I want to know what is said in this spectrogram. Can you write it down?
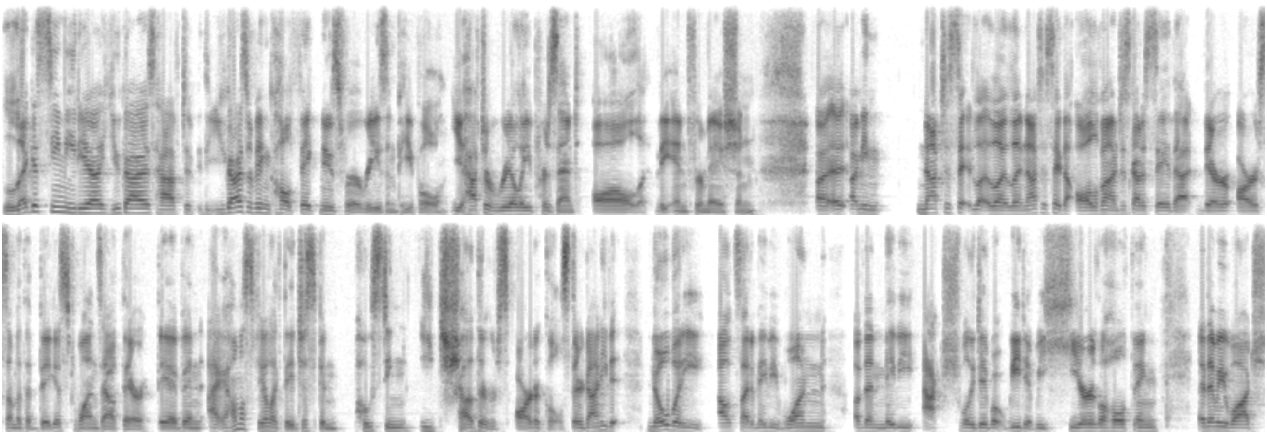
Legacy media, you guys have to you guys are being called fake news for a reason, people. You have to really present all the information. Uh, I mean, not to say not to say that all of them. I just got to say that there are some of the biggest ones out there. They have been. I almost feel like they've just been posting each other's articles. They're not even nobody outside of maybe one of them maybe actually did what we did. We hear the whole thing, and then we watch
